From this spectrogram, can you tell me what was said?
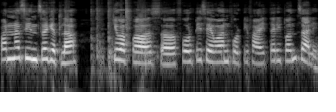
पन्नास इंच घेतला किंवा फोर्टी सेवन फोर्टी फाय तरी पण चालेल.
